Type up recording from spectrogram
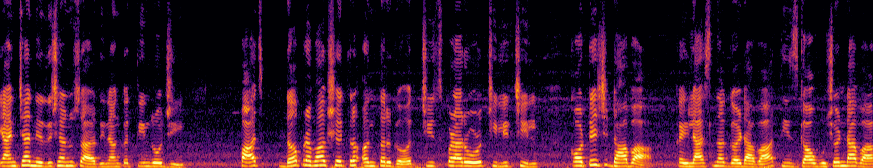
यांच्या निर्देशानुसार दिनांक तीन रोजी पाच ड प्रभाग क्षेत्र अंतर्गत चिचपळा रोड चिलीचिल कॉटेज ढाबा कैलासनगर ढाबा तिसगाव भूषण ढाबा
